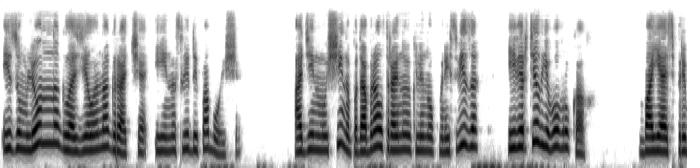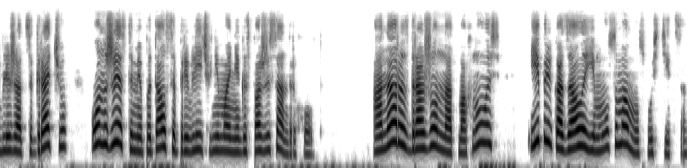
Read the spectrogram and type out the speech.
изумленно глазела на Грача и на следы побоища. Один мужчина подобрал тройной клинок Мрисвиза и вертел его в руках. Боясь приближаться к Грачу, он жестами пытался привлечь внимание госпожи Сандерхолд. Она раздраженно отмахнулась и приказала ему самому спуститься.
